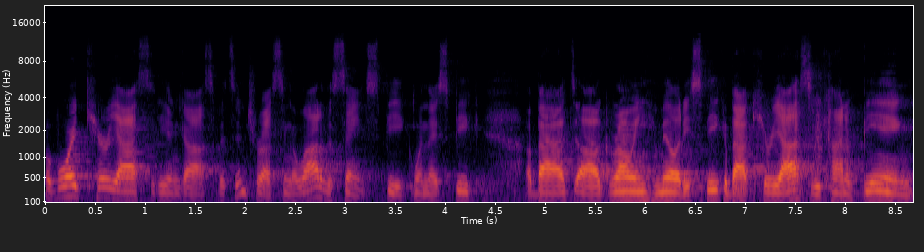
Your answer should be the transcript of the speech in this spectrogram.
Avoid curiosity and gossip. It's interesting. A lot of the saints speak when they speak about uh, growing humility, speak about curiosity kind of being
